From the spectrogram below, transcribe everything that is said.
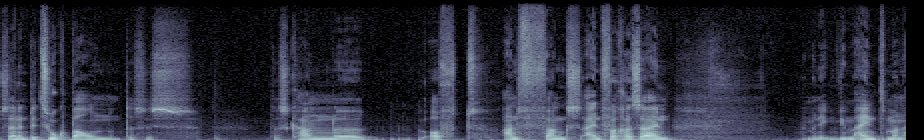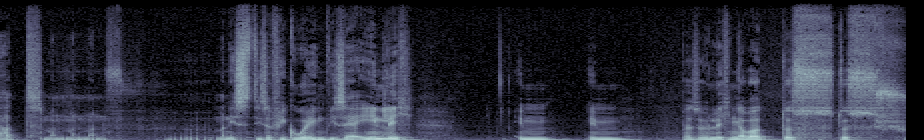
seinen Bezug bauen. Und das ist, das kann äh, oft anfangs einfacher sein, wenn man irgendwie meint, man hat, man, man, man, man ist dieser Figur irgendwie sehr ähnlich im, im Persönlichen, aber das, das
